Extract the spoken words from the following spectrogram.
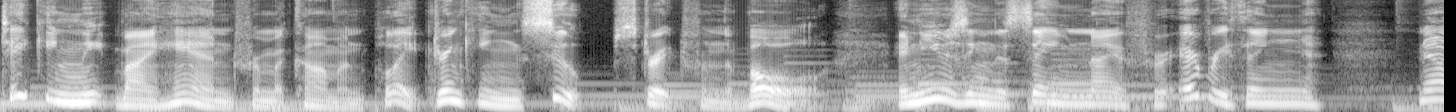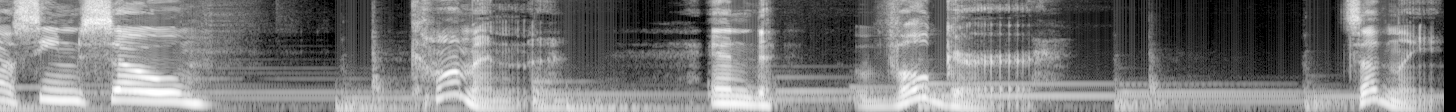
Taking meat by hand from a common plate, drinking soup straight from the bowl, and using the same knife for everything now seemed so common and vulgar. Suddenly,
